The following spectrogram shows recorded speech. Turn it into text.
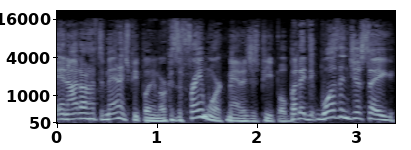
and I don't have to manage people anymore because the framework manages people. But it wasn't just a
